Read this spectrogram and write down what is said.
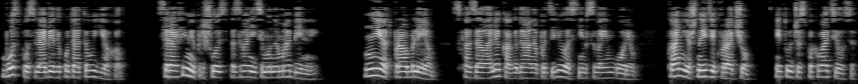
босс после обеда куда-то уехал. Серафиме пришлось звонить ему на мобильный. «Нет проблем», — сказал Олег, когда она поделилась с ним своим горем. «Конечно, иди к врачу». И тут же спохватился.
